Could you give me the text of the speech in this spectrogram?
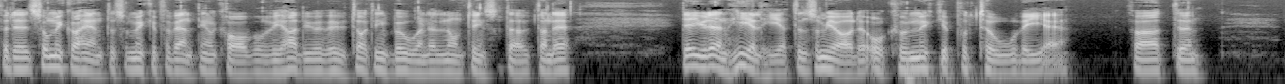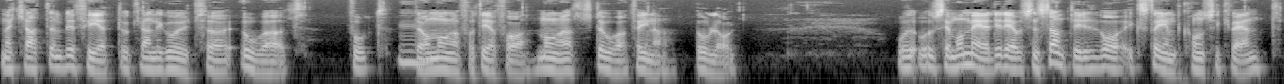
För det, så mycket har hänt och så mycket förväntningar och krav och vi hade ju överhuvudtaget inget boende eller någonting sånt där utan det, det är ju den helheten som gör det och hur mycket på tå vi är. För att eh, när katten blir fet då kan det gå ut för oerhört fort. Mm. Det har många fått erfara, många stora fina bolag. Och, och sen vara med i det och sen samtidigt vara extremt konsekvent.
